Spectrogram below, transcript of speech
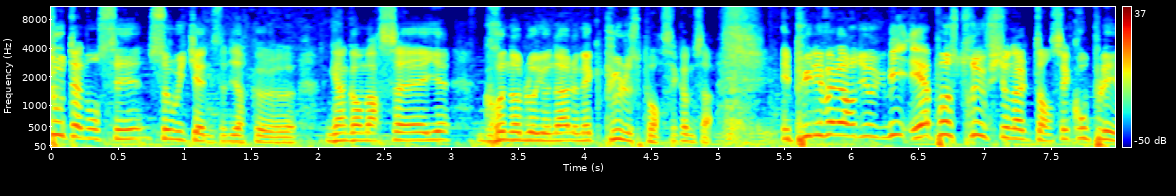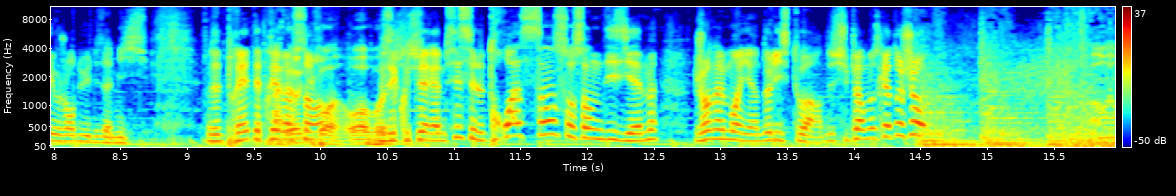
tout annoncé ce week-end. C'est-à-dire que Guingamp-Marseille, Grenoble-Oyonnax, le mec pue le sport, c'est comme ça. Et puis les valeurs du rugby et apostrophe si on a le temps. C'est complet aujourd'hui, les amis. Vous êtes prêts? T'es prêt, Allez, on y Vincent. Ouais, ouais, Vous écoutez RMC, c'est le 370e journal moyen de l'histoire du Super Moscato Show. En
